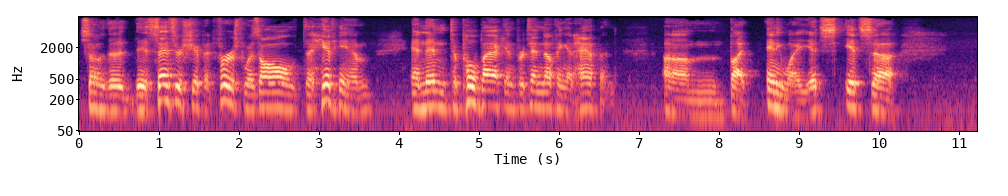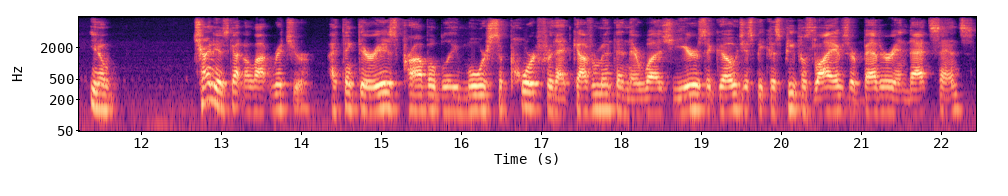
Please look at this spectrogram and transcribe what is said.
So the the censorship at first was all to hit him, and then to pull back and pretend nothing had happened. Um, but anyway, it's it's uh, you know, China has gotten a lot richer. I think there is probably more support for that government than there was years ago, just because people's lives are better in that sense.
